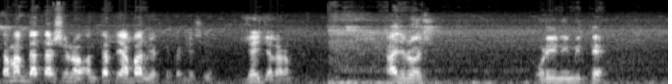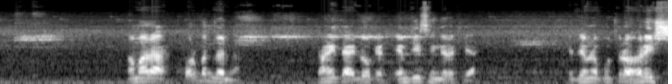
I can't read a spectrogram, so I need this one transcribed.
તમામ દાતાશ્રીઓનો અંતરથી આભાર વ્યક્ત કરીએ છીએ. જય જલારામ. આજ રોજ હોળી નિમિત્તે અમારા પોરબંદરના જાણીતા એડવોકેટ એમજી સિંગરખિયા કે જેમના પુત્ર હરીશ,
